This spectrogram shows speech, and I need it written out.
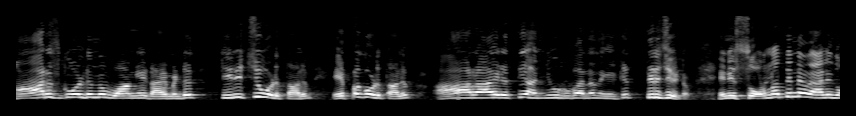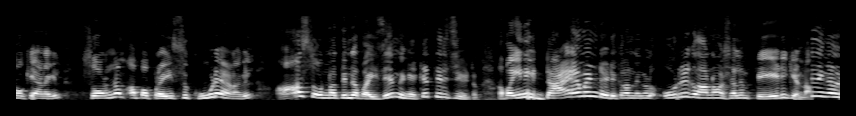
ഹാരിസ് ഗോൾഡിൽ നിന്ന് വാങ്ങിയ ഡയമണ്ട് തിരിച്ചു കൊടുത്താലും എപ്പോൾ കൊടുത്താലും ആറായിരത്തി അഞ്ഞൂറ് രൂപ തന്നെ നിങ്ങൾക്ക് തിരിച്ചു കിട്ടും. ഇനി സ്വർണത്തിന്റെ വാല്യൂ നോക്കുകയാണെങ്കിൽ സ്വർണം അപ്പോൾ പ്രൈസ് കൂടെയാണെങ്കിൽ ആ സ്വർണത്തിന്റെ പൈസയും നിങ്ങൾക്ക് തിരിച്ചു കിട്ടും. അപ്പോൾ ഇനി ഡയമണ്ട് എടുക്കാൻ നിങ്ങൾ ഒരു കാരണവശാലും പേടിക്കണ്ട. നിങ്ങൾ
